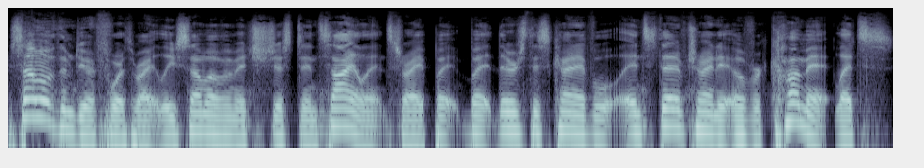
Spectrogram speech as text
some of them do it forthrightly some of them it's just in silence right? But but there's this kind of instead of trying to overcome it let's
